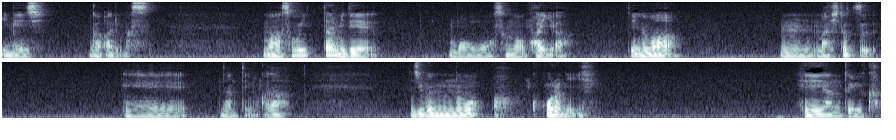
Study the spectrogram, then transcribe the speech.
イメージがあります。まあそういった意味でもうそのファイヤーっていうのはうんまあ一つえー、なんていうのかな。自分の心に平安というか、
